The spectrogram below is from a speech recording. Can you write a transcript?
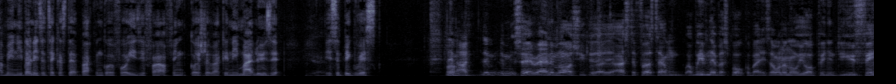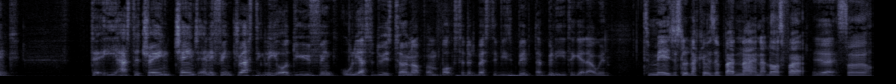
I mean, you don't need to take a step back and go for an easy fight. I think go straight back in. He might lose it. Yeah. It's a big risk. Let me, I'd- let me, let me sorry, Ryan, let me ask you, because that's the first time we've never spoke about this. I want to know your opinion. Do you think that he has to train, change anything drastically, or do you think all he has to do is turn up and box to the best of his ability to get that win? To me, it just looked like it was a bad night in that last fight. Yeah. So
